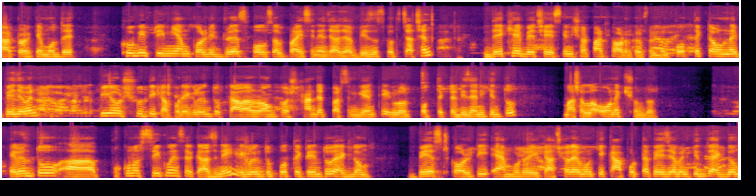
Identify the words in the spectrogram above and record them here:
কাটওয়ার্কের মধ্যে খুবই প্রিমিয়াম কোয়ালিটির ড্রেস হোলসেল প্রাইসে নিয়ে যারা যারা বিজনেস করতে চাচ্ছেন দেখে বেছে স্ক্রিনশট পাঠিয়ে অর্ডার করে ফেলবেন। প্রত্যেকটা অনলাইন পেয়ে যাবেন। পিওর সুতি কাপড়। এগুলো কিন্তু কালার রং কস হান্ড্রেড পার্সেন্ট গ্যারান্টি এগুলোর প্রত্যেকটা ডিজাইন কিন্তু মাসাল্লাহ অনেক সুন্দর। এগুলো কিন্তু কোনো সিকোয়েন্সের কাজ নেই। এগুলো কিন্তু প্রত্যেকটা কিন্তু একদম বেস্ট কোয়ালিটি এমব্রয়ডারি কাজ করা এবং কি কাপড়টা পেয়ে যাবেন কিন্তু একদম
